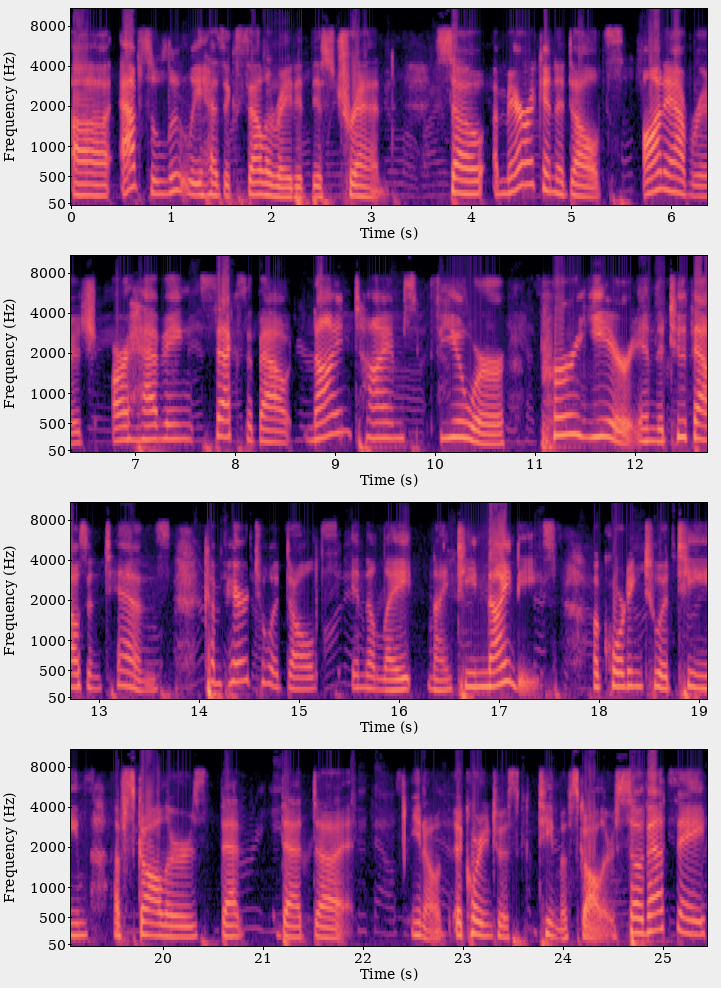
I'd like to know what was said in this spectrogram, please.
uh, absolutely has accelerated this trend. So, American adults, on average, are having sex about nine times fewer per year in the 2010s compared to adults in the late 1990s, according to a team of scholars that that uh, you know, according to a team of scholars. So that's a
